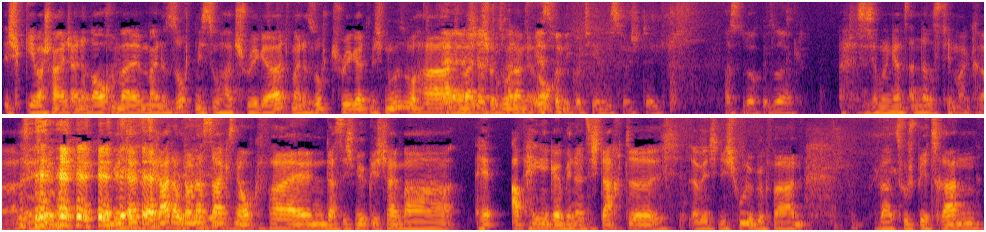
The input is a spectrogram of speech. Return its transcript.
ich gehe wahrscheinlich eine rauchen, weil meine Sucht mich so hart triggert. Meine Sucht triggert mich nur so hart, Ja, weil ich schon dachte, so du lange rauche. von Nikotin nicht süchtig. Hast du doch gesagt. Das ist ja wohl ein ganz anderes Thema gerade. Ich Mir ist gerade am Donnerstag ist mir aufgefallen, dass ich wirklich scheinbar he- abhängiger bin, als ich dachte. Ich, da bin ich in die Schule gefahren. Ich war zu spät dran.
